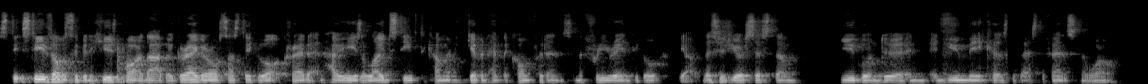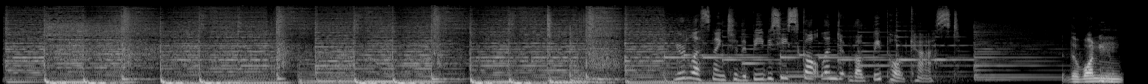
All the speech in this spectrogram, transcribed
Steve's obviously been a huge part of that, but Gregor also has to take a lot of credit in how he's allowed Steve to come in and given him the confidence and the free reign to go, yeah, this is your system, you go and do it, and, and you make us the best defence in the world. You're listening to the BBC Scotland Rugby Podcast. The one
